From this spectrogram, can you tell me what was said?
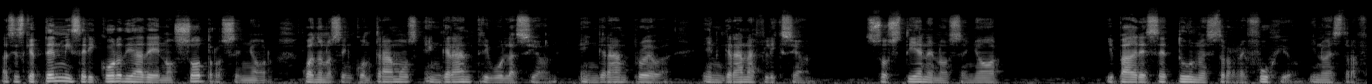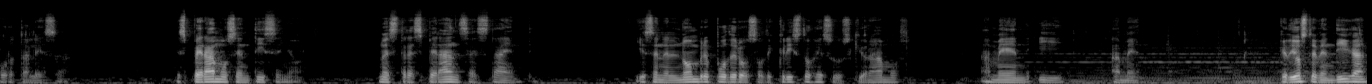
Así es que ten misericordia de nosotros, Señor, cuando nos encontramos en gran tribulación, en gran prueba, en gran aflicción. Sostiénenos, Señor, y Padre, sé tú nuestro refugio y nuestra fortaleza. Esperamos en ti, Señor. Nuestra esperanza está en ti. Y es en el nombre poderoso de Cristo Jesús que oramos. Amén y amén. Que Dios te bendiga.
